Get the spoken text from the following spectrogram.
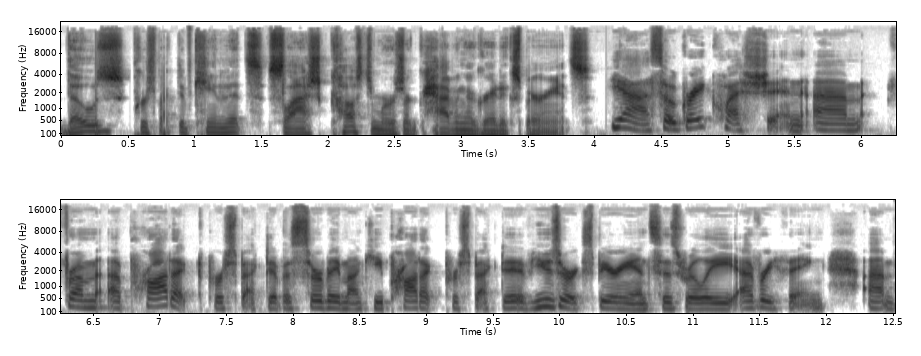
those prospective candidates slash customers are having a great experience? Yeah, so great question. Um, from a product perspective, a SurveyMonkey product perspective, user experience is really everything. Um,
